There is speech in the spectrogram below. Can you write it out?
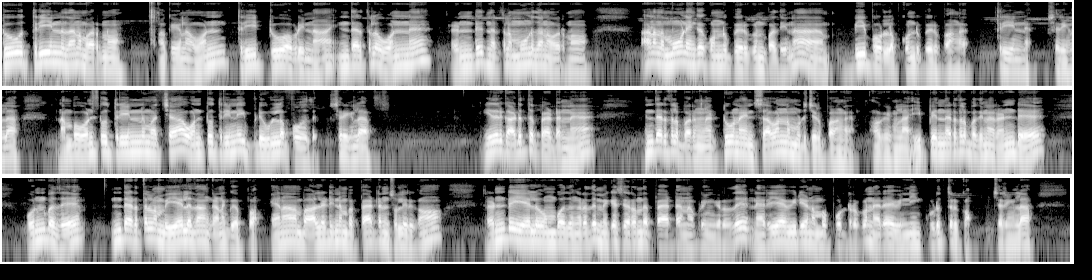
டூ த்ரீன்னு தானே வரணும். ஓகேங்களா? ஒன் த்ரீ டூ அப்படின்னா இந்த இடத்துல ஒன்று ரெண்டு இந்த இடத்துல மூணு தானே வரணும். ஆனால் அந்த மூணு எங்கே கொண்டு போயிருக்குன்னு பார்த்தீங்கன்னா பி போர்டில் கொண்டு போயிருப்பாங்க த்ரீன்னு சரிங்களா? நம்ம ஒன் டூ த்ரீன்னு வச்சா ஒன் டூ த்ரீன்னு இப்படி உள்ளே போகுது. சரிங்களா? இதற்கு அடுத்த பேட்டர்னு இந்த இடத்துல பாருங்களேன் டூ நைன் செவன்னு முடிச்சிருப்பாங்க. ஓகேங்களா? இப்போ இந்த இடத்துல பார்த்திங்கன்னா ரெண்டு ஒன்பது இந்த இடத்துல நம்ம ஏழு தான் கணக்கு வைப்போம். ஏன்னா நம்ம ஆல்ரெடி நம்ம பேட்டர்ன் சொல்லியிருக்கோம். ரெண்டு ஏழு ஒம்பதுங்கிறது மிக சிறந்த பேட்டர்ன் அப்படிங்கிறது நிறைய வீடியோ நம்ம போட்டிருக்கோம். நிறைய வின்னிங் கொடுத்துருக்கோம். சரிங்களா?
